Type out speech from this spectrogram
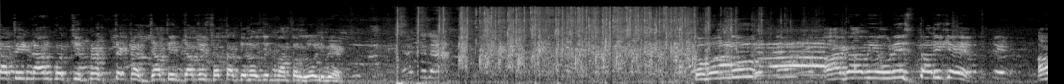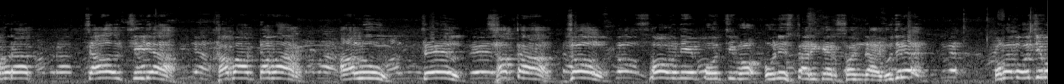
জাতির নাম করছি প্রত্যেকটা জাতির জাতিসত্তার জন্য অজিত মাহাতো লড়বে। তো বন্ধু আগামী উনিশ তারিখে আমরা চাল চিড়া খাবার দাবার আলু তেল ছাতা জল সব নিয়ে পৌঁছিব উনিশ তারিখের সন্ধ্যায় বুঝলেন কবে পৌঁছিব?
